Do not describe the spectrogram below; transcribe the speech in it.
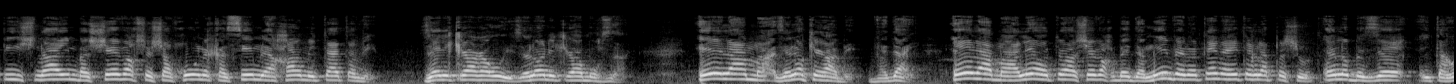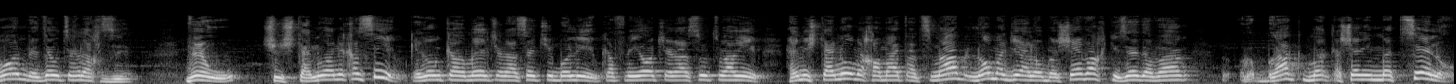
פי שניים בשבח ששפכו נכסים לאחר מיתת אביו. זה נקרא ראוי, זה לא נקרא מוחזק. אלא, זה לא כרבי, ודאי. אלא מעלה אותו השבח בדמים ונותן היתר לפשוט. אין לו בזה יתרון ואת זה הוא צריך להחזיר. והוא שהשתנו הנכסים, כגון כרמל שנעשית שיבולים, כפניות שנעשו צווארים, הם השתנו מחמת עצמם, לא מגיע לו בשבח כי זה דבר רק כאשר יימצא לו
